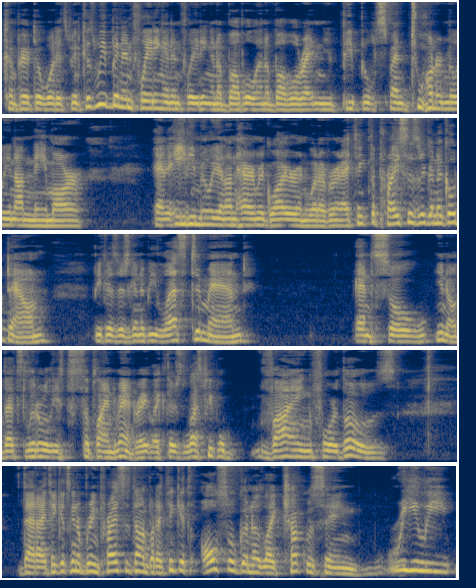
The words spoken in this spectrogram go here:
compared to what it's been because we've been inflating and inflating in a bubble and a bubble, right? And you, people spend 200 million on Neymar and 80 million on Harry Maguire and whatever. And I think the prices are going to go down because there's going to be less demand. And so, you know, that's literally supply and demand, right? Like there's less people vying for those that I think it's going to bring prices down, but I think it's also going to, like Chuck was saying, really,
